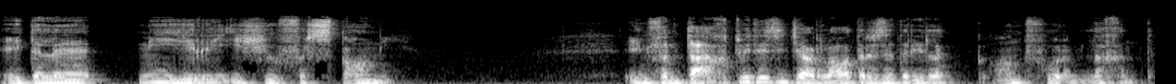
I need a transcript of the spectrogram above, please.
het hulle nie hierdie issue verstaan nie. En vandag 2000 jaar later is dit redelik handvoor en liggend.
